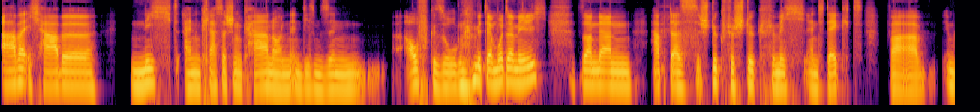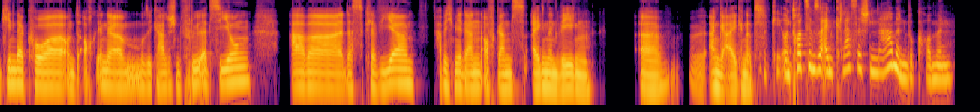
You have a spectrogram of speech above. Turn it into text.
Aber ich habe nicht einen klassischen Kanon in diesem Sinn aufgesogen mit der Muttermilch, sondern habe das Stück für Stück für mich entdeckt, war im Kinderchor und auch in der musikalischen Früherziehung. Aber das Klavier habe ich mir dann auf ganz eigenen Wegen äh, angeeignet. Okay, und trotzdem so einen klassischen Namen bekommen.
